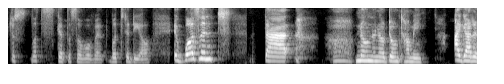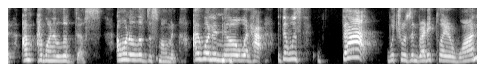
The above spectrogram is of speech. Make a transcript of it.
just let's get this over with. What's the deal? It wasn't that. no, no, no! Don't tell me. I gotta. I'm. I want to live this. I want to live this moment. I want to know what happened. There was that which was in Ready Player One.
